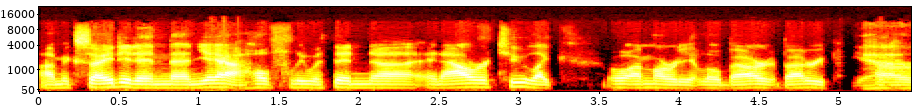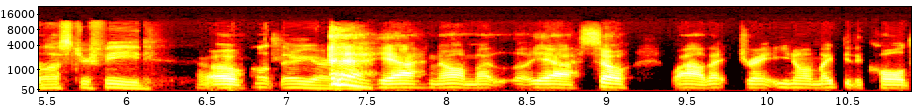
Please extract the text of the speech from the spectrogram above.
I'm excited. And then, yeah, hopefully within uh, an hour or two, like, oh, I'm already at low battery, battery yeah, I power. lost your feed. Oh, Oh, there you are. yeah, no, I'm at, yeah. So, wow, that drain, you know, it might be the cold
